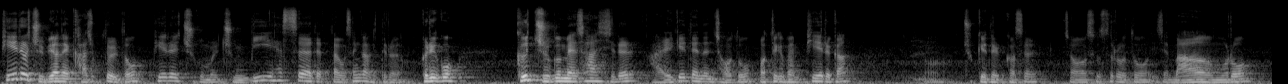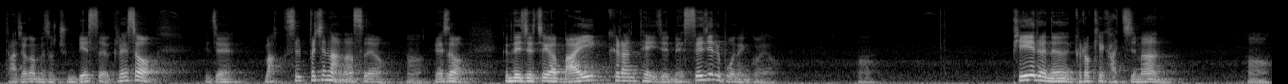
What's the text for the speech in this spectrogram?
피해를 주변의 가족들도 피해를 죽음을 준비했어야 됐다고 생각이 들어요. 그리고 그 죽음의 사실을 알게 되는 저도 어떻게 보면 피해가 어, 죽게 될 것을 저 스스로도 이제 마음으로 다져가면서 준비했어요. 그래서 이제 막 슬프지는 않았어요. 어, 그래서 근데 이제 제가 마이클한테 이제 메시지를 보낸 거예요. 어, 피에르는 그렇게 갔지만 어,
